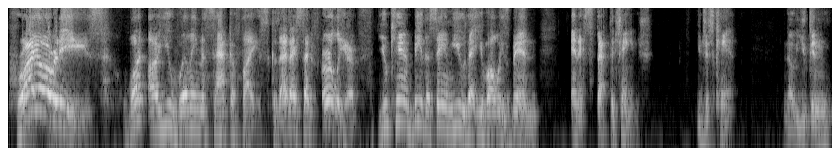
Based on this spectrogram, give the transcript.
Priorities. What are you willing to sacrifice? Because as I said earlier, you can't be the same you that you've always been and expect to change. You just can't. Know, you can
